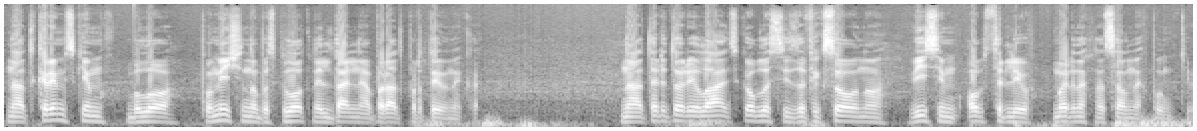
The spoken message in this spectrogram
над Кримським було помічено безпілотний літальний апарат противника. На території Луганської області зафіксовано 8 обстрілів мирних населених пунктів.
